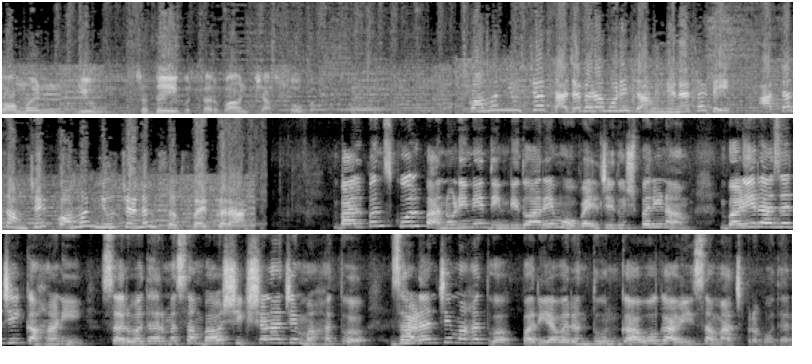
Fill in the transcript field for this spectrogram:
कॉमन न्यूज सदैव सर्वांच्या सोबत. कॉमन न्यूजच्या ताज्या घडामोडी जाणून घेण्यासाठी आताच आमचे कॉमन न्यूज चॅनल सबस्क्राईब करा. बालपण स्कूल पानोडीने दिंडीद्वारे मोबाईलचे दुष्परिणाम बळीराजाची कहाणी सर्वधर्मसंभाव शिक्षणाचे महत्त्व झाडांचे महत्त्व पर्यावरणतून गावोगावी समाज प्रबोधन.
